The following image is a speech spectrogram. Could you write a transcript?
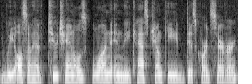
we also have two channels one in the cast junkie discord server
